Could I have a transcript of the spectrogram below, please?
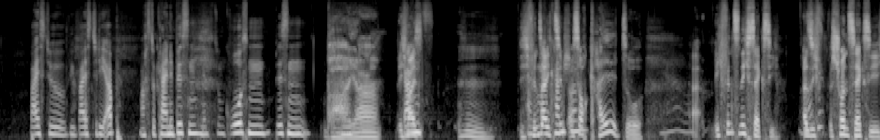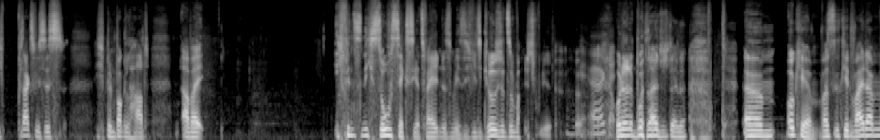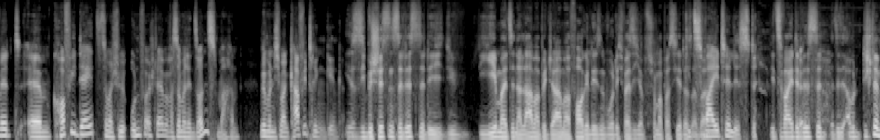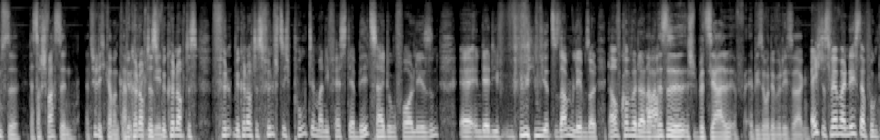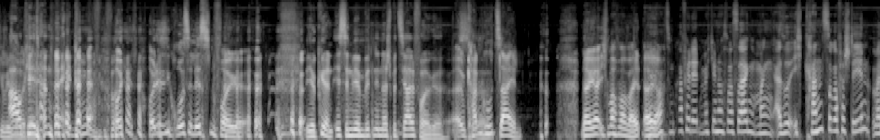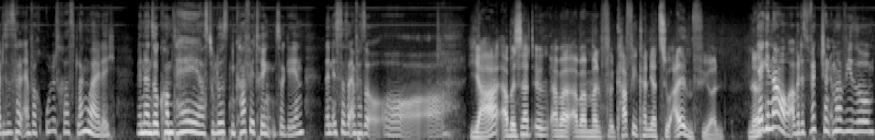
beißt du, wie beißt du die ab? Machst du kleine Bissen, nimmst du einen großen Bissen. boah ja, ich weiß, hm, ich Also finde es eigentlich ziemlich, ist auch kalt so. Äh, Ich finde es nicht sexy. Also ich ist schon sexy. Ich sag's wie es ist. Ich bin bockelhart, aber ich finde es nicht so sexy jetzt verhältnismäßig wie die Kirche zum Beispiel Okay, okay. oder eine Bushaltestelle. Ähm, okay, was es geht weiter mit ähm, Coffee Dates, zum Beispiel unvorstellbar. Was soll man denn sonst machen, wenn man nicht mal einen Kaffee trinken gehen kann? Das ist die beschissenste Liste, die, die, die jemals in der Lama-Pyjama vorgelesen wurde. Ich weiß nicht, ob es schon mal passiert ist, Die zweite Liste. die zweite Liste, also, aber die schlimmste. Das ist doch Schwachsinn. Natürlich kann man Kaffee Wir können, auch trinken das, gehen. wir, können auch das, wir können auch das 50-Punkte-Manifest der Bild-Zeitung vorlesen, äh, in der die, wie wir zusammenleben sollen. Darauf kommen wir danach. aber das ist eine Spezialepisode, würde ich sagen. Echt, das wäre mein nächster Punkt gewesen. Ah, okay, heute. dann, ey, du, Heute, heute ist die große Listenfolge. okay, dann sind wir mitten in der Spezialfolge. Äh, Das, Kann äh, gut sein. Naja, ich mach mal weiter. Äh, ja? Zum Kaffee-Date möchte ich noch was sagen. Man, also ich kann es sogar verstehen, weil es ist halt einfach ultrast langweilig. Wenn dann so kommt, hey, hast du Lust, einen Kaffee trinken zu gehen? Dann ist das einfach so, oh. ja, aber es hat aber, aber man Kaffee kann ja zu allem führen. Ne? Ja, genau, aber das wirkt schon immer wie so,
